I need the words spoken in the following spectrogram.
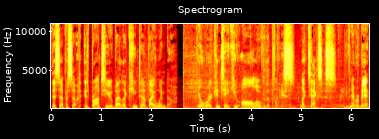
This episode is brought to you by La Quinta by Wyndham. Your work can take you all over the place, like Texas. You've never been,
